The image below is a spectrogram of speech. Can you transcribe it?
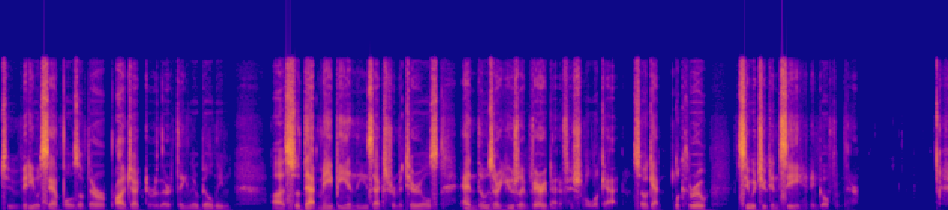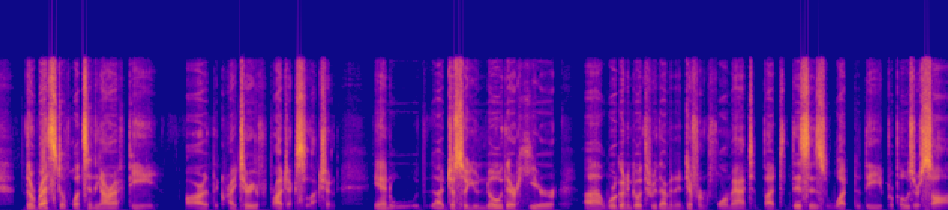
to video samples of their project or their thing they're building. Uh, so that may be in these extra materials, and those are usually very beneficial to look at. So again, look through, see what you can see, and go from there. The rest of what's in the RFP are the criteria for project selection. And uh, just so you know they're here, uh, we're going to go through them in a different format, but this is what the proposer saw,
